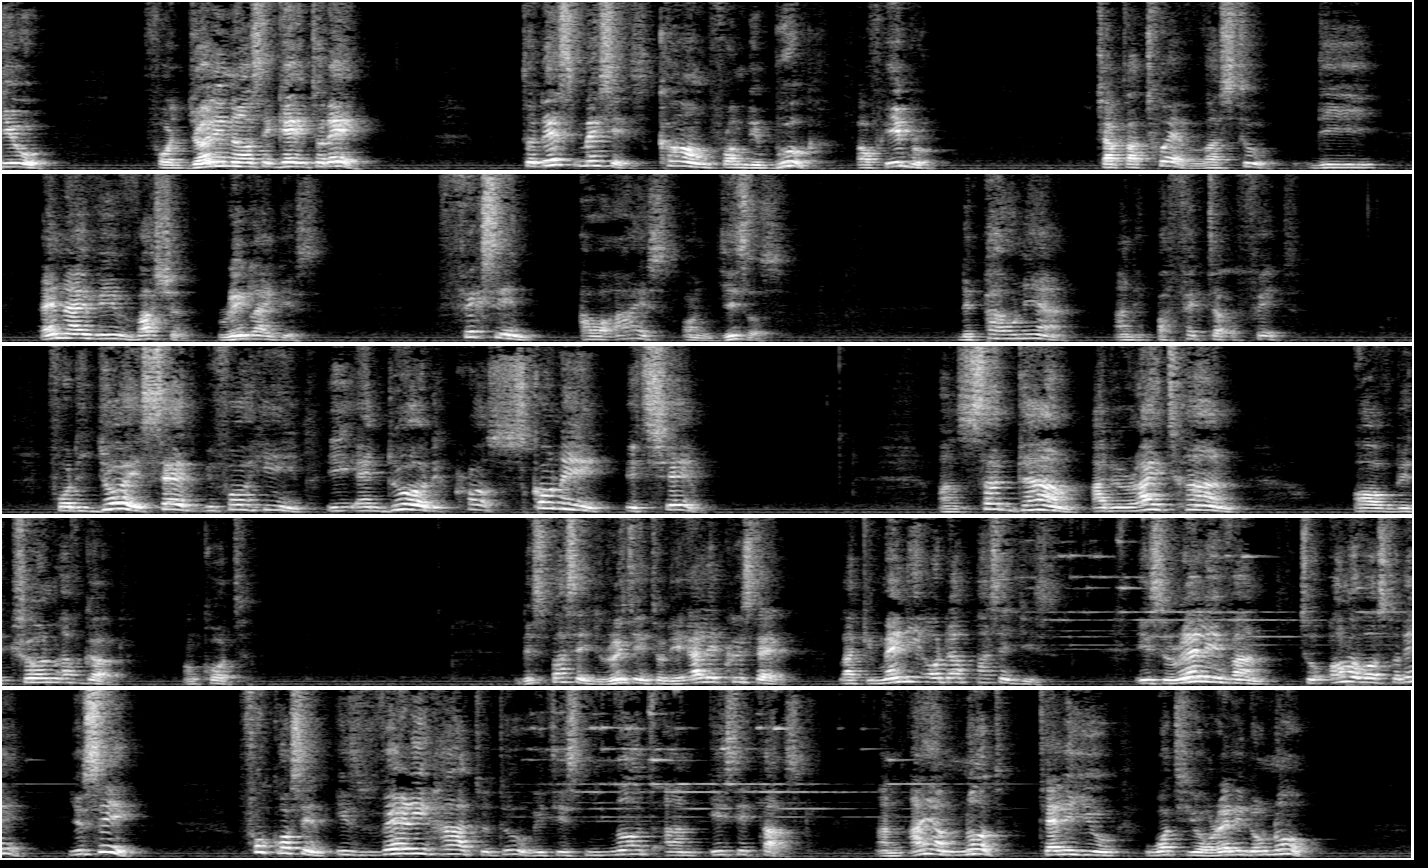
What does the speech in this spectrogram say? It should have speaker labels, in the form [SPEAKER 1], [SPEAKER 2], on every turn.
[SPEAKER 1] you for joining us again today. Today's message comes from the book of Hebrew, chapter 12, verse 2. The NIV version read like this Fixing our eyes on Jesus, the pioneer and the perfecter of faith. For the joy set before him, he endured the cross, scorning its shame, and sat down at the right hand of the throne of God. Unquote. This passage, written to the early Christian, like many other passages, is relevant to all of us today. You see, focusing is very hard to do. It is not an easy task. And I am not telling you what you already don't know.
